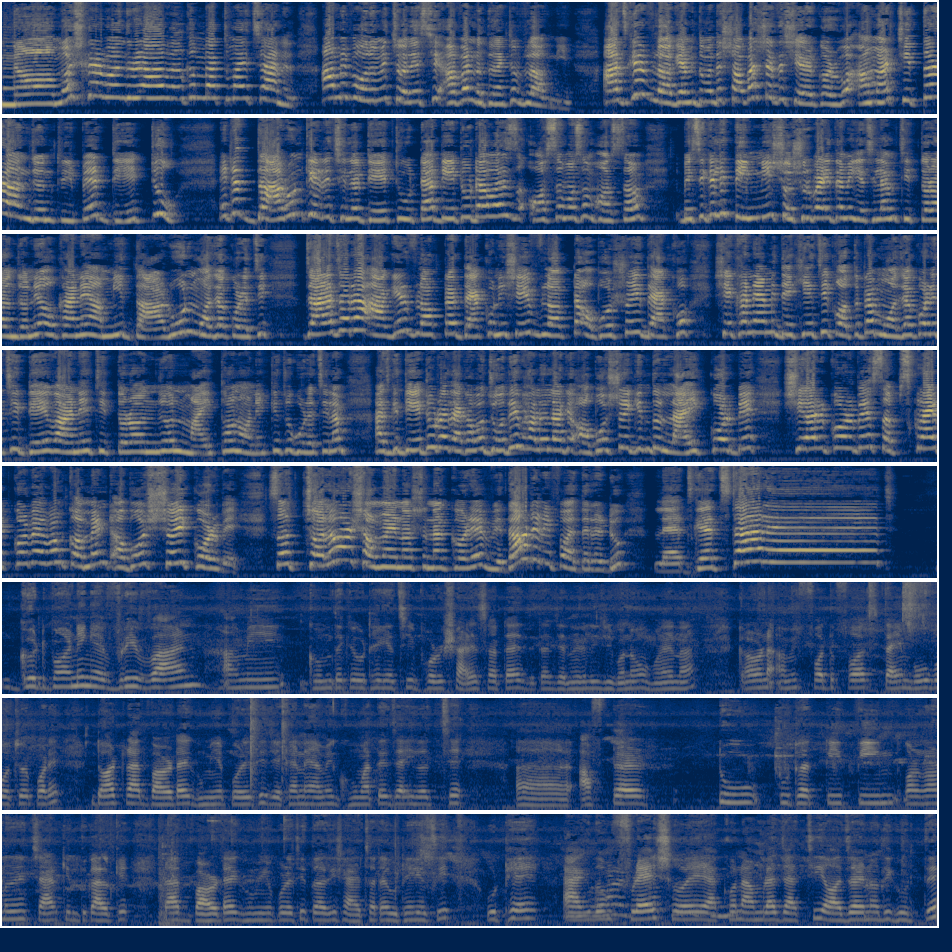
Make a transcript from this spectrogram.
নমস্কার বন্ধুরা welcome back to my channel আমি পৌলমি চলে এসেছি আবার নতুন একটা ব্লগ নিয়ে। আজকের ব্লগে আমি তোমাদের সবার সাথে শেয়ার করব আমার চিত্তরঞ্জন ট্রিপের ডে টু এটা দারুণ কেটেছিল ডে টুটা ডে টুটা ওয়াজ অসম অসম অসম বেসিক্যালি তিন্নি শ্বশুর বাড়িতে আমি গেছিলাম চিত্তরঞ্জনে। ওখানে আমি দারুণ মজা করেছি। যারা যারা আগের ব্লগটা দেখোনি, সেই ব্লগটা অবশ্যই দেখো। সেখানে আমি দেখিয়েছি কতটা মজা করেছি। ডে ওয়ানে চিত্তরঞ্জন, মাইথন, অনেক কিছু ঘুরেছিলাম। আজকে ডে টুটা দেখাবো। যদি ভালো লাগে, অবশ্যই কিন্তু লাইক করবে শেয়ার করবে সাবস্ক্রাইব করবে এবং কমেন্ট অবশ্যই করবে। সো চলো আর সময় নষ্ট না করে without any further do let's get started good morning everyone আমি ঘুম থেকে উঠে গেছি ভোর সাড়ে ছটায়, যেটা জেনারেলি জীবনেও হয় না। কারণ আমি ফর দ্য ফার্স্ট টাইম বহু বছর পরে ডট রাত বারোটায় ঘুমিয়ে পড়েছি, যেখানে আমি ঘুমাতে যাই হচ্ছে আফটার টু টু থার্টি তিন কোনো কোনো চার, কিন্তু কালকে রাত বারোটায় ঘুমিয়ে পড়েছি, তো আজকে সাড়ে ছটায় উঠে গেছি। উঠে একদম ফ্রেশ হয়ে এখন আমরা যাচ্ছি অজয় নদী ঘুরতে।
